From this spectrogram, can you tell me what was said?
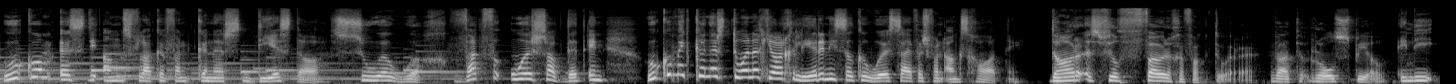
Hoekom is die angsvlakke van kinders deesdae so hoog? Wat veroorsaak dit en hoekom het kinders 20 jaar gelede nie sulke hoë syfers van angs gehad nie? Daar is veelvoudige faktore wat rol speel en die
